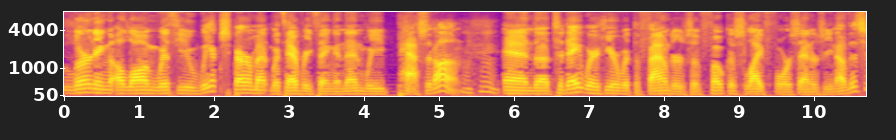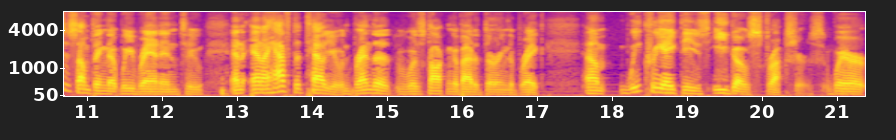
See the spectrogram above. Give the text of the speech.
learning along with you. We experiment with everything and then we pass it on. Mm-hmm. And uh, today we're here with the founders of Focus Life Force Energy. Now, this is something that we ran into, and, and I have to tell you, and Brenda was talking about it during the break. Um, we create these ego structures where,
